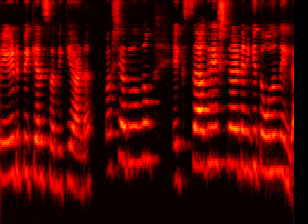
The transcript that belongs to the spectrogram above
പേടിപ്പിക്കാൻ ശ്രമിക്കുകയാണ്. പക്ഷെ അതൊന്നും എക്സാഗ്രേഷനായിട്ട് എനിക്ക് തോന്നുന്നില്ല.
